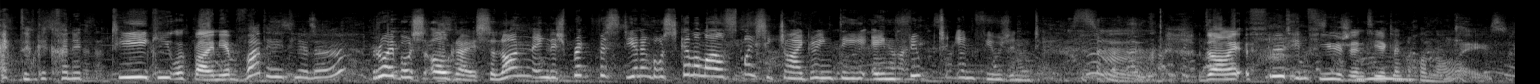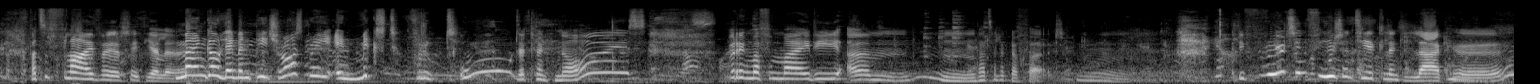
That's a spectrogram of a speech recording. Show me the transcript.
Ek dink ek gaan 'n teetjie ook byneem. Wat het julle? Rooibos Earl Grey, Ceylon English breakfast, Steeningbos chamomile spicy chai green tea en fruit infusion tea. Hmm. Daai fruit infusion tea klink nogal nice. Wat se flavours het julle? Mango, lemon, peach, raspberry en mixed fruit. Ooh, dit klink nice. Bring maar vir my die ehm um, hmm, wat sal ek nou vat? Hmm. Ja, die fruit infusion tea klink lekker.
